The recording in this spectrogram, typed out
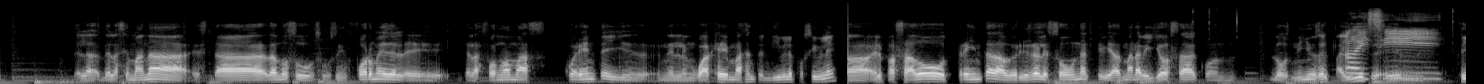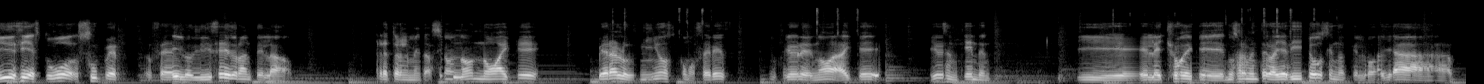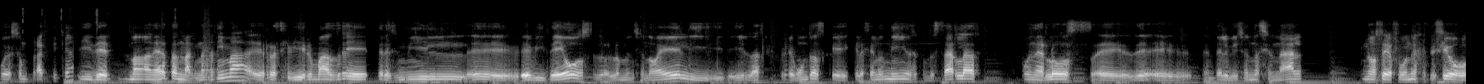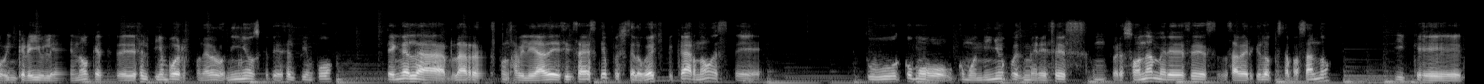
de, la, de, la, semana está dando su, su informe de, de, la forma más coherente y en el lenguaje más entendible posible. Uh, el pasado 30 de abril realizó una actividad maravillosa con los niños del país. Ay, sí. sí, sí, estuvo súper, o sea, y lo dice durante la retroalimentación, ¿no? No hay que ver a los niños como seres inferiores, ¿no? Hay que, ellos entienden. Y el hecho de que no solamente lo haya dicho, sino que lo haya puesto en práctica y de manera tan magnánima, eh, recibir más de 3.000 eh, videos, lo, mencionó él, y, las preguntas que, le hacían los niños, contestarlas, ponerlos eh, en televisión nacional. No sé, fue un ejercicio increíble, ¿no? Que te des el tiempo de responder a los niños, que te des el tiempo, tengas la, la responsabilidad de decir, ¿sabes qué? Pues te lo voy a explicar, ¿no? Este, tú como, como niño pues mereces, como persona, mereces saber qué es lo que está pasando y que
